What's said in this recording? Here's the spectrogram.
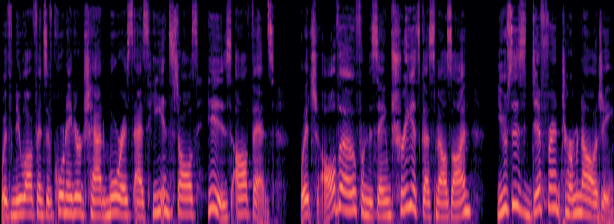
with new offensive coordinator Chad Morris as he installs his offense, which, although from the same tree as Gus Malzahn, uses different terminology.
